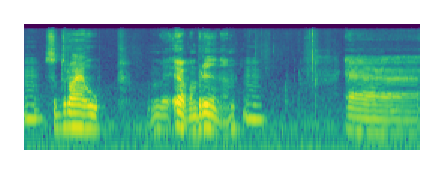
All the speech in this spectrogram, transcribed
mm. så drar jag ihop ögonbrynen. Mm. Eh,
